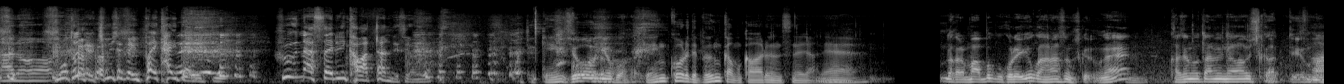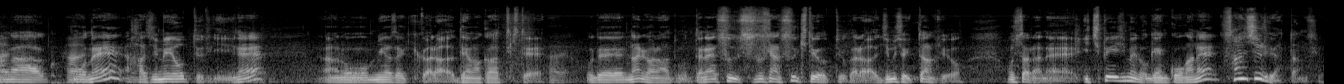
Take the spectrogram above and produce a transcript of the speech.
あのもうとにかく注釈がいっぱい書いてあるっていう風なスタイルに変わったんですよね。原非常によくわか原稿料で文化も変わるんですねじゃあねだからまあ僕これよく話すんですけどね「風の谷のナウシカ」っていう漫画をね始めようっていう時にねあの宮崎から電話かかってきて、で何かなと思ってね「す鈴木さんすぐ来てよ」って言うから事務所行ったんですよ。そしたらね1ページ目の原稿がね3種類あったんですよ。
